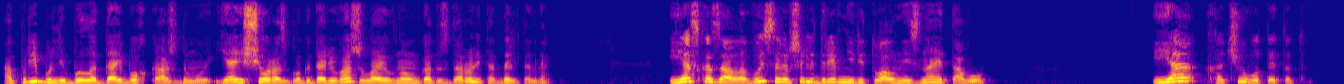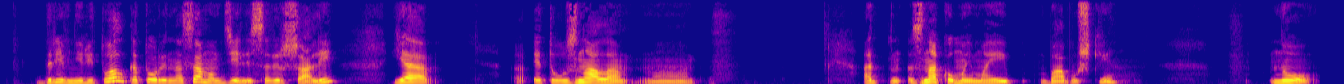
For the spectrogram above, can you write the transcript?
а прибыли было, дай бог, каждому. Я еще раз благодарю вас, желаю в новом году здоровья и так далее, и так далее. И я сказала, вы совершили древний ритуал, не зная того. И я хочу вот этот древний ритуал, который на самом деле совершали. Я э, это узнала от знакомой моей бабушки. Но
